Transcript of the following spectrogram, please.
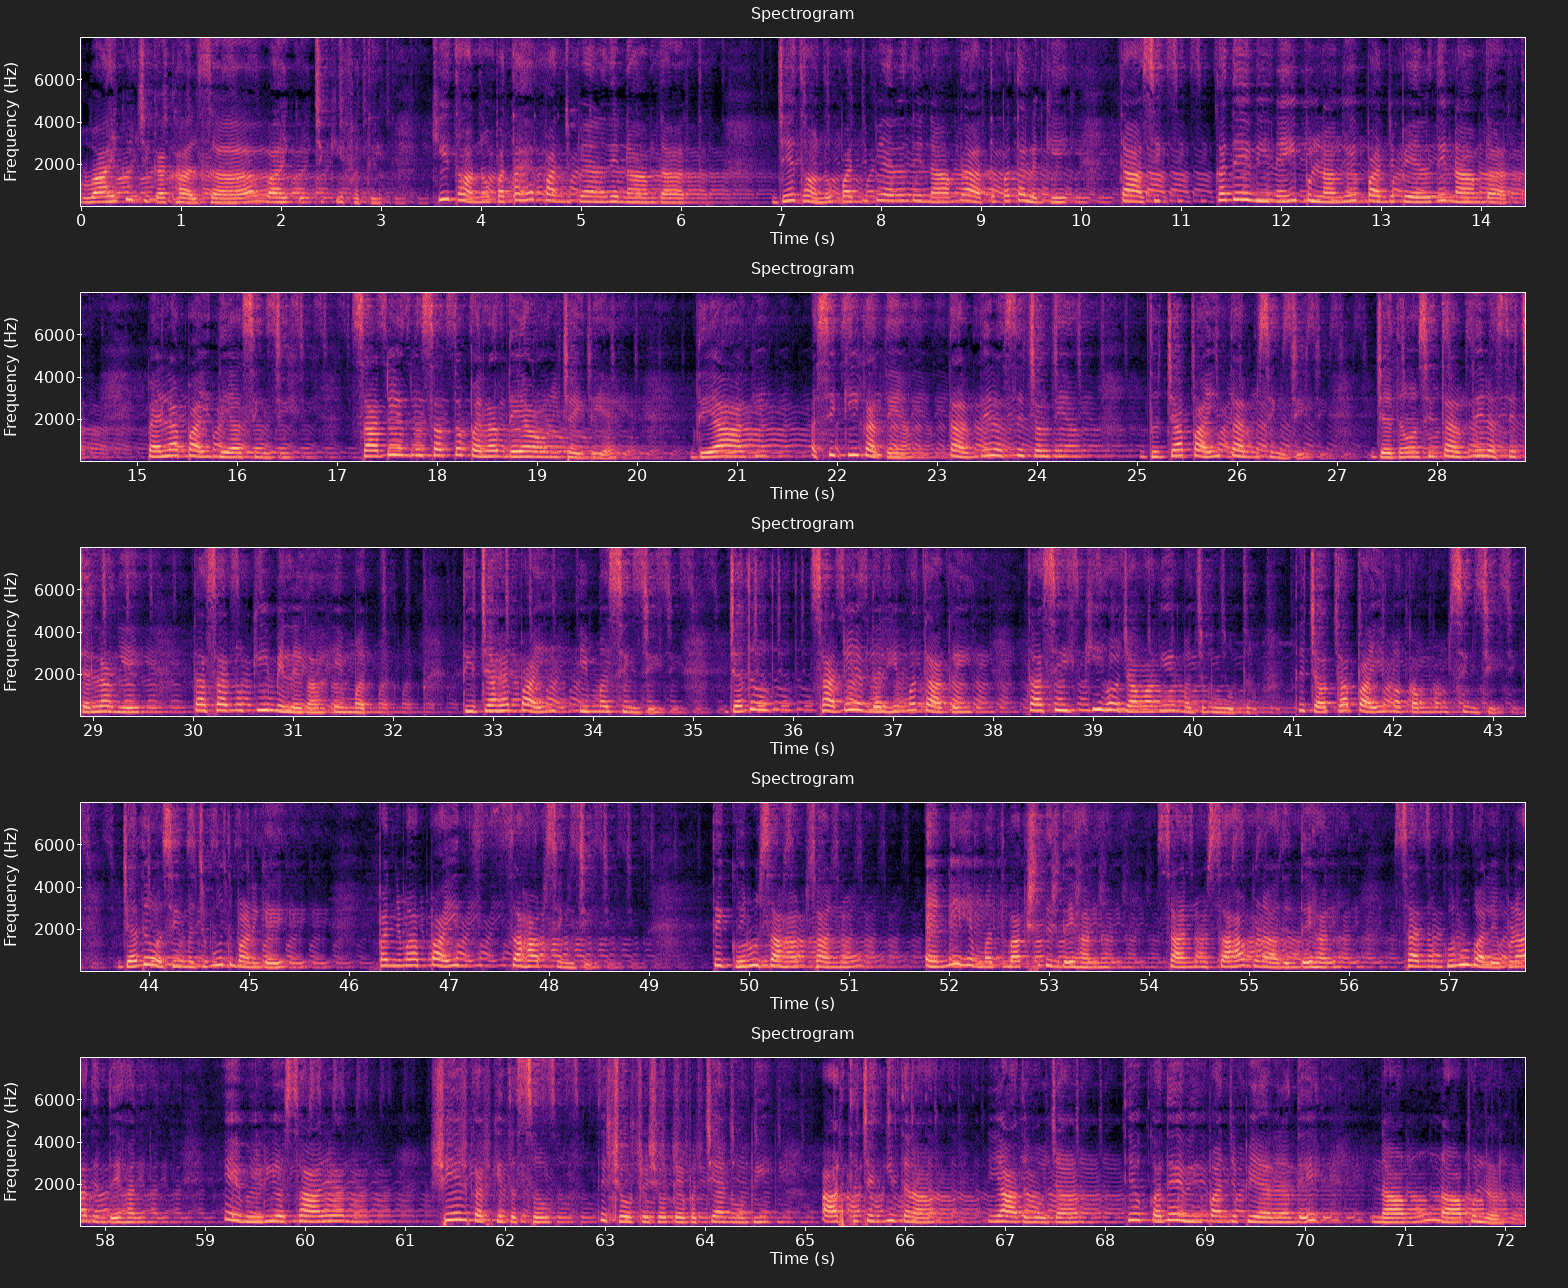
ਵਾਹਿਗੁਰੂ ਜੀ ਕਾ ਖਾਲਸਾ, ਵਾਹਿਗੁਰੂ ਜੀ ਕੀ ਫਤਿਹ। ਕੀ ਤੁਹਾਨੂੰ ਪਤਾ ਹੈ ਪੰਜ ਪਿਆਰਿਆਂ ਦੇ ਨਾਮ ਦਾ ਅਰਥ? ਜੇ ਤੁਹਾਨੂੰ ਪੰਜ ਪਿਆਰਿਆਂ ਦੇ ਨਾਮ ਦਾ ਅਰਥ ਪਤਾ ਲੱਗੇ, ਤਾਂ ਅਸੀਂ ਕਦੇ ਵੀ ਨਹੀਂ ਭੁੱਲਾਂਗੇ ਪੰਜ ਪਿਆਰਿਆਂ ਦੇ ਨਾਮ ਦਾ ਅਰਥ। ਪਹਿਲਾ ਭਾਈ ਦਇਆ ਸਿੰਘ ਜੀ, ਸਾਡੇ ਅੰਦਰ ਸਭ ਤੋਂ ਪਹਿਲਾਂ ਦਇਆ ਆਉਣੀ ਚਾਹੀਦੀ ਹੈ। ਦਇਆ ਆ ਗਈ, ਅਸੀਂ ਕੀ ਕਰਦੇ ਹਾਂ? ਧਰਮ ਦੇ ਰਸਤੇ ਚੱਲਦੇ ਹਾਂ। ਦੂਜਾ ਭਾਈ ਧਰਮ ਸਿੰਘ ਜੀ, ਜਦੋਂ ਅਸੀਂ ਧਰਮ ਦੇ ਰਸਤੇ ਚੱਲਾਂਗੇ ਤਾਂ ਸਾਨੂੰ ਕੀ ਮਿਲੇਗਾ ਹਿੰਮਤ? ਤੀਜਾ ਹੈ ਭਾਈ ਹਿੰਮਤ ਸਿੰਘ ਜੀ। ਜਦੋਂ ਸਾਡੇ ਅੰਦਰ ਹਿੰਮਤ ਆ ਗਈ, ਤਾਂ ਅਸੀਂ ਕੀ ਹੋ ਜਾਵਾਂਗੇ ਮਜ਼ਬੂਤ? ਤੇ ਚੌਥਾ ਭਾਈ ਮਕਮਮ ਸਿੰਘ ਜੀ। ਜਦੋਂ ਅਸੀਂ ਮਜ਼ਬੂਤ ਬਣ ਗਏ, ਪੰਜਵਾਂ ਭਾਈ ਸਾਹਿਬ ਸਿੰਘ ਜੀ। ਤੇ ਗੁਰੂ ਸਾਹਿਬ ਸਾਨੂੰ ਇੰਨੀ ਹਿੰਮਤ ਬਖਸ਼ ਦਿੰਦੇ ਹਨ, ਸਾਨੂੰ ਸਾਹਬ ਬਣਾ ਦਿੰਦੇ ਹਨ, ਸਾਨੂੰ ਗੁਰੂ ਵਾਲੇ ਬਣਾ ਦਿੰਦੇ ਹਨ। ਇਹ ਵੀਡੀਓ ਸਾਰਿਆਂ ਨੂੰ ਸ਼ੇਅਰ ਕਰਕੇ ਦੱਸੋ ਤੇ ਛੋਟੇ ਛੋਟੇ ਬੱਚਿਆਂ ਨੂੰ ਵੀ ਅਰਥ ਚੰਗੀ ਤਰ੍ਹਾਂ ਯਾਦ ਹੋ ਜਾਣ ਤੇ ਉਹ ਕਦੇ ਵੀ ਪੰਜ ਪਿਆਰਿਆਂ ਦੇ ਨਾਮ ਨੂੰ ਨਾ ਭੁੱਲਣ।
